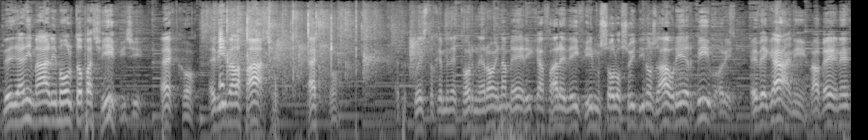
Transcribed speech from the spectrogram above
degli animali molto pacifici. Ecco, evviva la pace. Ecco. È per questo che me ne tornerò in America a fare dei film solo sui dinosauri erbivori e vegani, va bene?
